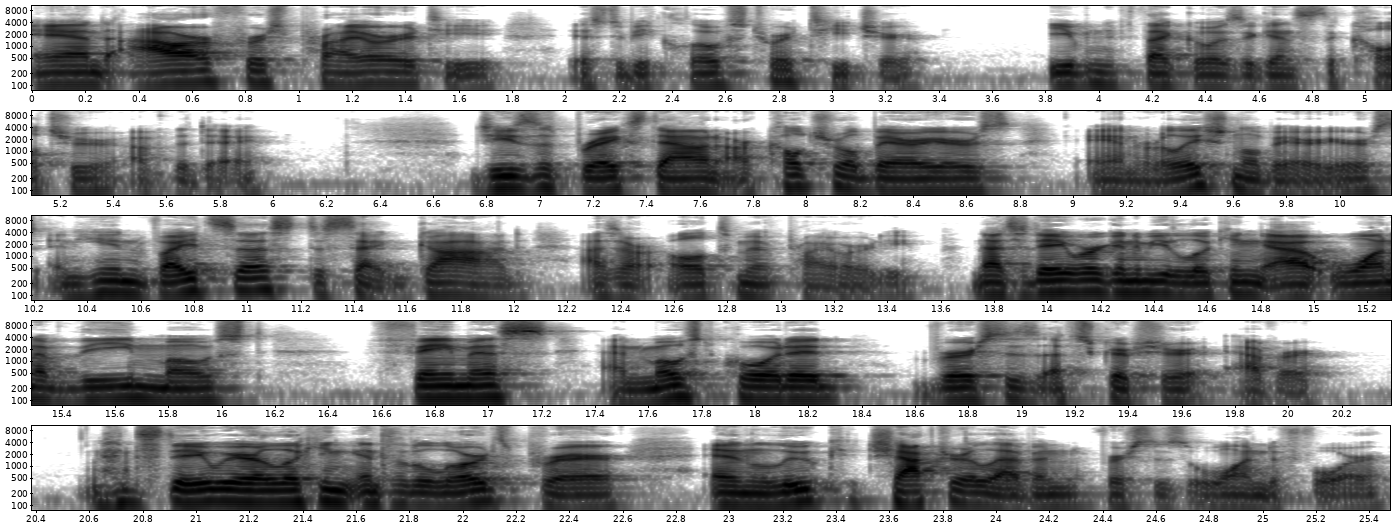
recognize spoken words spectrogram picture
and our first priority is to be close to our teacher, even if that goes against the culture of the day. Jesus breaks down our cultural barriers and relational barriers, and he invites us to set God as our ultimate priority. Now, today we're going to be looking at one of the most famous and most quoted verses of Scripture ever. And today we are looking into the Lord's Prayer in Luke chapter 11, verses 1 to 4.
